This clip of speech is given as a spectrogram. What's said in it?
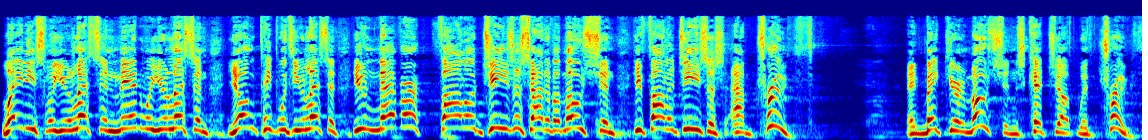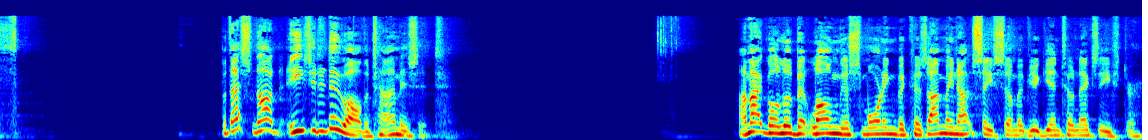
Ladies, will you listen? Men, will you listen? Young people, will you listen? You never followed Jesus out of emotion. You followed Jesus out of truth. And make your emotions catch up with truth. But that's not easy to do all the time, is it? I might go a little bit long this morning because I may not see some of you again until next Easter.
